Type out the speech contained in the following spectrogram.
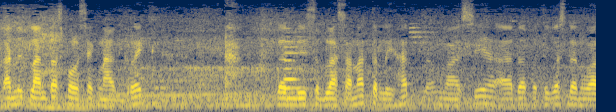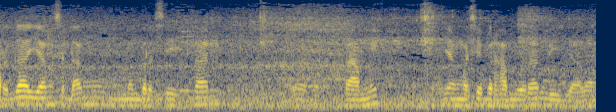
Kanit Lantas Polsek Nagrek dan di sebelah sana terlihat masih ada petugas dan warga yang sedang membersihkan eh, keramik yang masih berhamburan di jalan.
